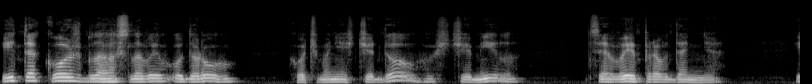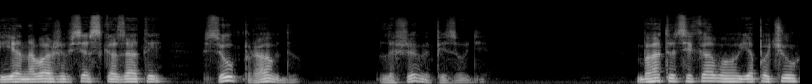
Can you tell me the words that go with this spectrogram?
і також благословив у дорогу, хоч мені ще довго, ще міло, це виправдання, і я наважився сказати всю правду лише в епізоді. Багато цікавого я почув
